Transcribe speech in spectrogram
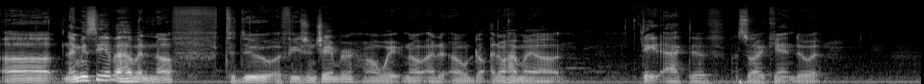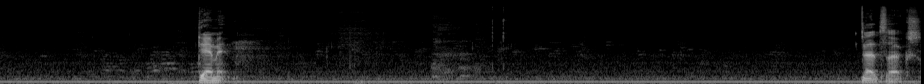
Uh, let me see if I have enough to do a fusion chamber. Oh wait, no, I, don't, I don't have my uh, date active, so I can't do it. Damn it. That sucks.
